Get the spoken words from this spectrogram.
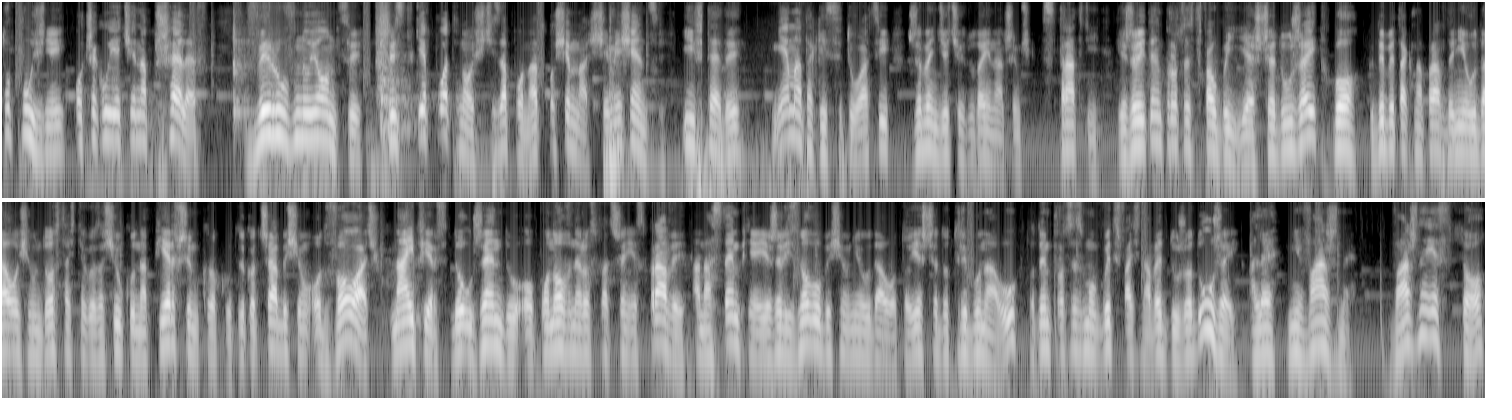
to później oczekujecie na przelew wyrównujący wszystkie płatności za ponad 18 miesięcy. I wtedy nie ma takiej sytuacji, że będziecie tutaj na czymś stratni. Jeżeli ten proces trwałby jeszcze dłużej, bo gdyby tak naprawdę nie udało się dostać tego zasiłku na pierwszym kroku, tylko trzeba by się odwołać najpierw do urzędu o ponowne rozpatrzenie sprawy, a następnie, jeżeli znowu by się nie udało, to jeszcze do trybunału, to ten proces mógłby trwać nawet dużo dłużej. Ale nieważne. Ważne jest to,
